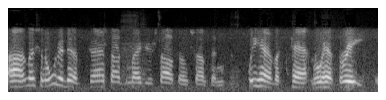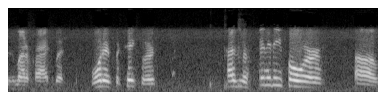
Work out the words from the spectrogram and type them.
Uh, listen, I wanted to, to ask Dr. Major's thoughts on something. We have a cat, well, we have three, as a matter of fact, but one in particular has an affinity for uh,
